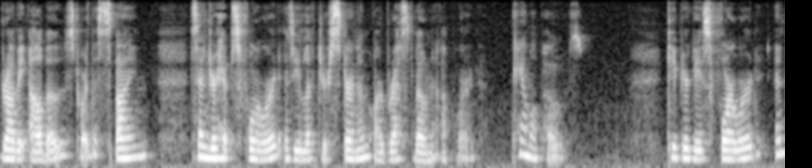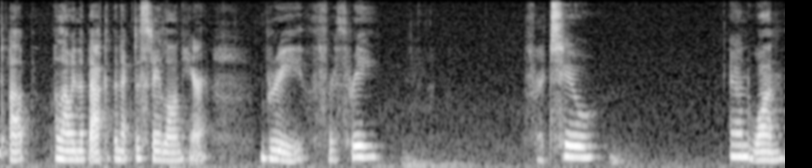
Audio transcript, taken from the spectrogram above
Draw the elbows toward the spine. Send your hips forward as you lift your sternum or breastbone upward. Camel pose. Keep your gaze forward and up, allowing the back of the neck to stay long here. Breathe for three, for two, and one.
